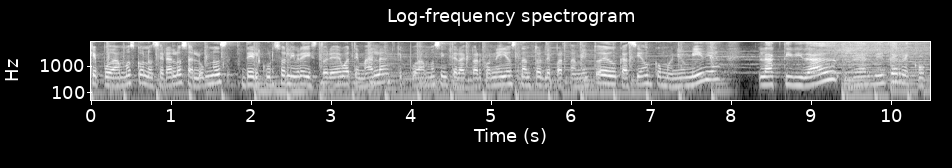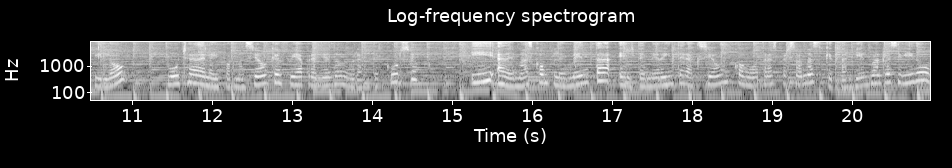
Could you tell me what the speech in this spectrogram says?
que podamos conocer a los alumnos del curso libre de Historia de Guatemala, que podamos interactuar con ellos, tanto el Departamento de Educación como New Media. La actividad realmente recopiló mucha de la información que fui aprendiendo durante el curso y además complementa el tener interacción con otras personas que también lo han recibido.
